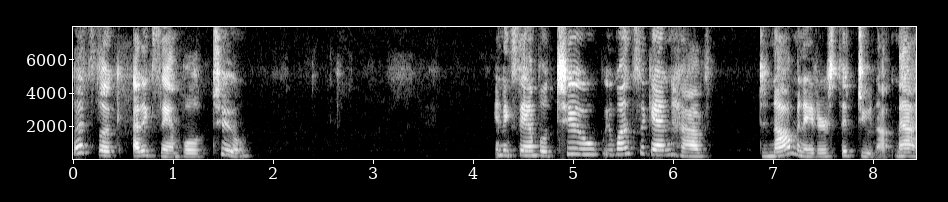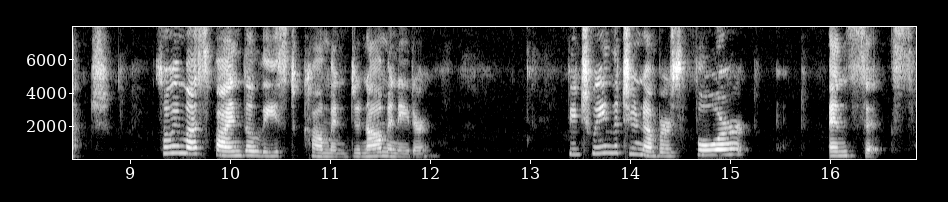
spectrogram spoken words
Let's look at example 2. In example 2, we once again have denominators that do not match. So we must find the least common denominator. Between the two numbers 4 and 6.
